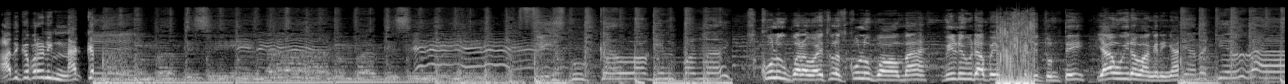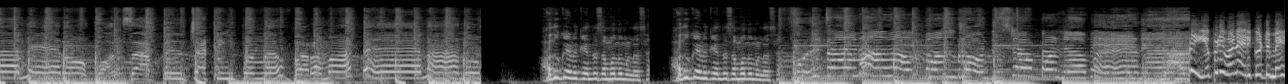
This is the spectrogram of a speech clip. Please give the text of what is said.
அதுக்கப்புறம் நீ நக்க ஸ்கூலுக்கு போற வயசுல ஸ்கூலுக்கு போகாம வீடு வீடா போய் பிடிச்சு துண்டு ஏன் உயிரை வாங்குறீங்க? எனக்கு இல்ல நேரம் வாட்ஸ்அப்பில் சாட்டிங் பண்ண வரமாட்டேன் நானும். அதுக்கும் எனக்கு எந்த சம்மந்தமும் இல்லை சார். அதுக்கும் எனக்கு எந்த சம்மந்தமும் இல்லை சார். எப்படி வேணா இருக்கட்டுமே.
